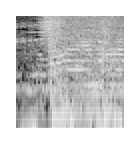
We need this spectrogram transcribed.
Your mind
